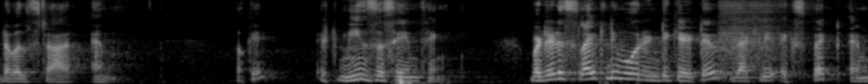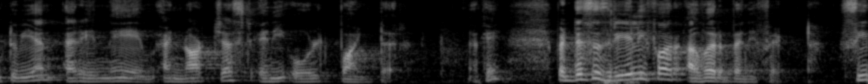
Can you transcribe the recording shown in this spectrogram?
double star m. Okay. It means the same thing, but it is slightly more indicative that we expect m to be an array name and not just any old pointer. Okay. But this is really for our benefit. C++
